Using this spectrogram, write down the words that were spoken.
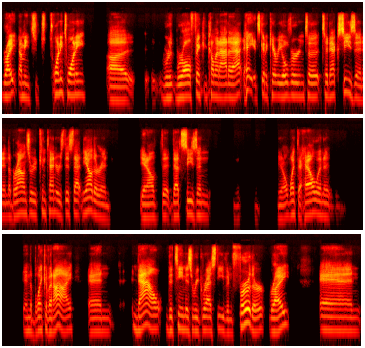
right? I mean, t- t- 2020, uh, we're, we're all thinking coming out of that, hey, it's going to carry over into to next season, and the Browns are contenders, this, that, and the other, and you know that that season, you know, went to hell and a in the blink of an eye, and now the team has regressed even further, right? And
